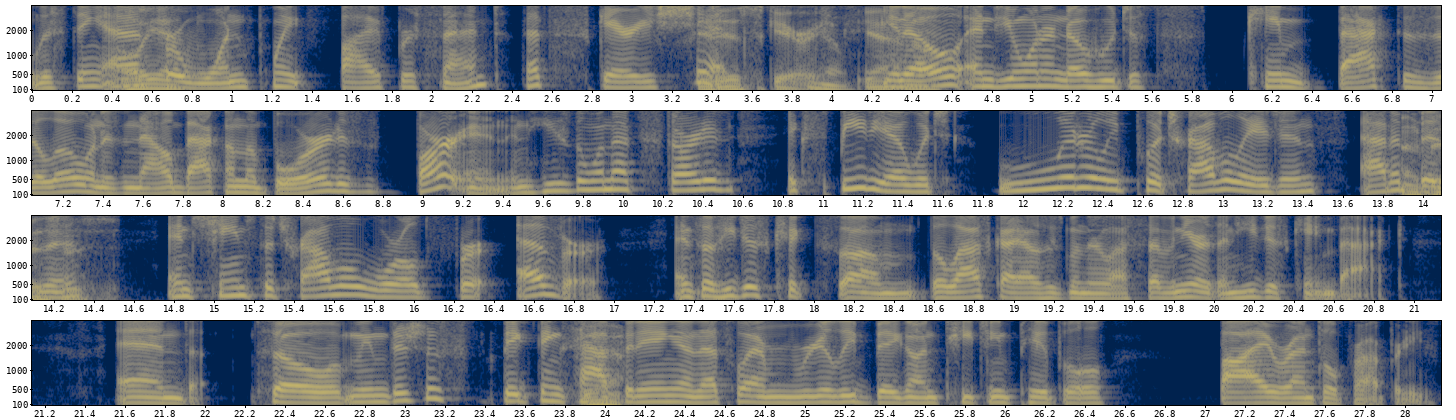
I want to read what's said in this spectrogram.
listing ad Oh, yeah. for 1.5 percent? That's scary shit. It is scary. Yeah. Yeah. You know, and you want to know who just came back to Zillow and is now back on the board? Is Barton, and he's the one that started Expedia, which literally put travel agents out of Out of business, business. and changed the travel world forever. And so he just kicked um, the last guy out who's been there the last seven years, and he just came back. And so, I mean, there's just big things happening, and that's why I'm really big on teaching people buy rental properties,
